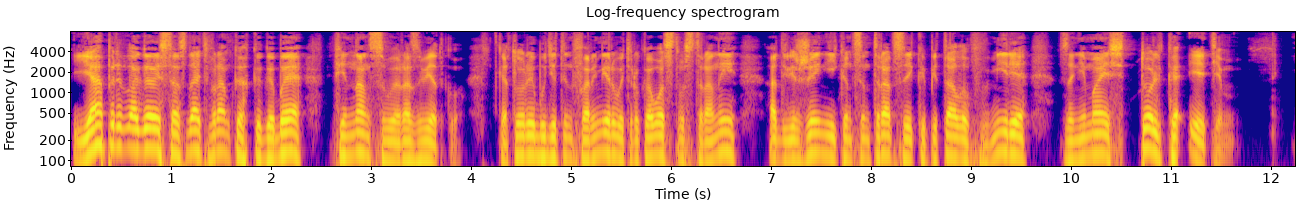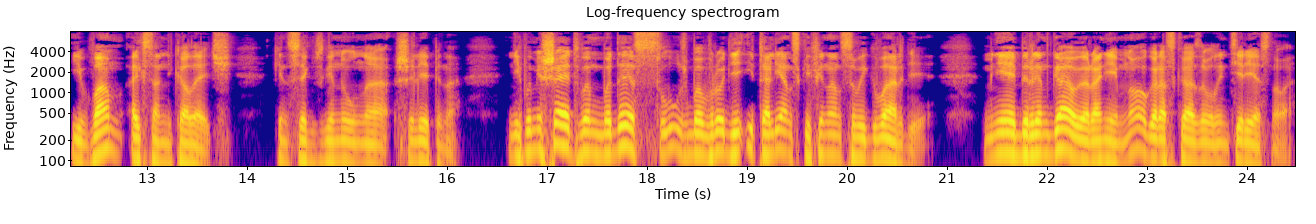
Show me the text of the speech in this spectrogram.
Я предлагаю создать в рамках КГБ финансовую разведку, которая будет информировать руководство страны о движении и концентрации капиталов в мире, занимаясь только этим. И вам, Александр Николаевич, Кинсек взглянул на Шелепина, не помешает в МВД служба вроде итальянской финансовой гвардии. Мне Берлингауэр о ней много рассказывал интересного.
